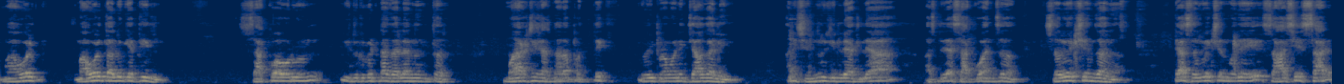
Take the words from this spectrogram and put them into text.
मावळ मावळ तालुक्यातील साकवावरून ही दुर्घटना झाल्यानंतर महाराष्ट्र शासनाला प्रत्येक वेळीप्रमाणे जाग आली आणि सिंधुदुर्ग जिल्ह्यातल्या असलेल्या साकवांचं सर्वेक्षण झालं. त्या सर्वेक्षणमध्ये सहाशे साठ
